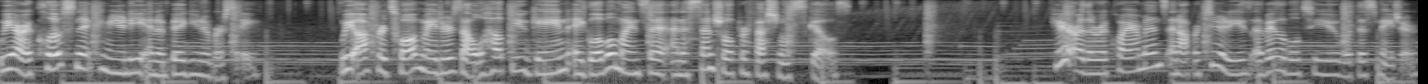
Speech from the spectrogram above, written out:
We are a close knit community in a big university. We offer 12 majors that will help you gain a global mindset and essential professional skills. Here are the requirements and opportunities available to you with this major.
